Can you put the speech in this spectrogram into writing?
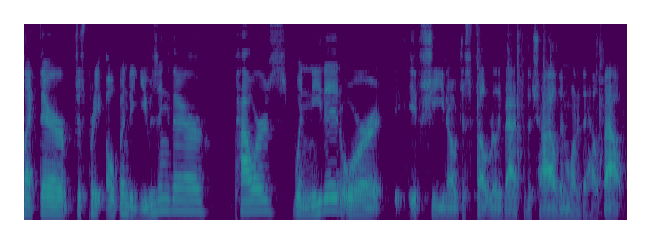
like they're just pretty open to using their powers when needed, or if she you know just felt really bad for the child and wanted to help out.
